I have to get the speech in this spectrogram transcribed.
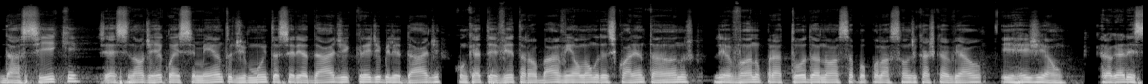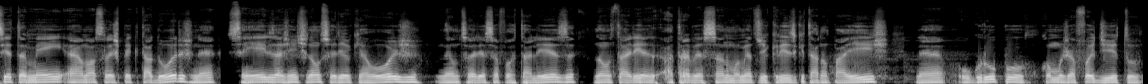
da SIC, é sinal de reconhecimento, de muita seriedade e credibilidade com que a TV Tarobá vem ao longo desses 40 anos levando para toda a nossa população de Cascavel e região. Quero agradecer também aos nossos telespectadores, né? Sem eles a gente não seria o que é hoje, né? não seria essa fortaleza, não estaria atravessando o momento de crise que está no país, né? O grupo, como já foi dito,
